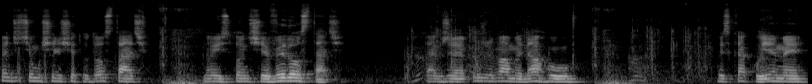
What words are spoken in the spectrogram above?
będziecie musieli się tu dostać, no i stąd się wydostać. Także używamy dachu, wyskakujemy.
